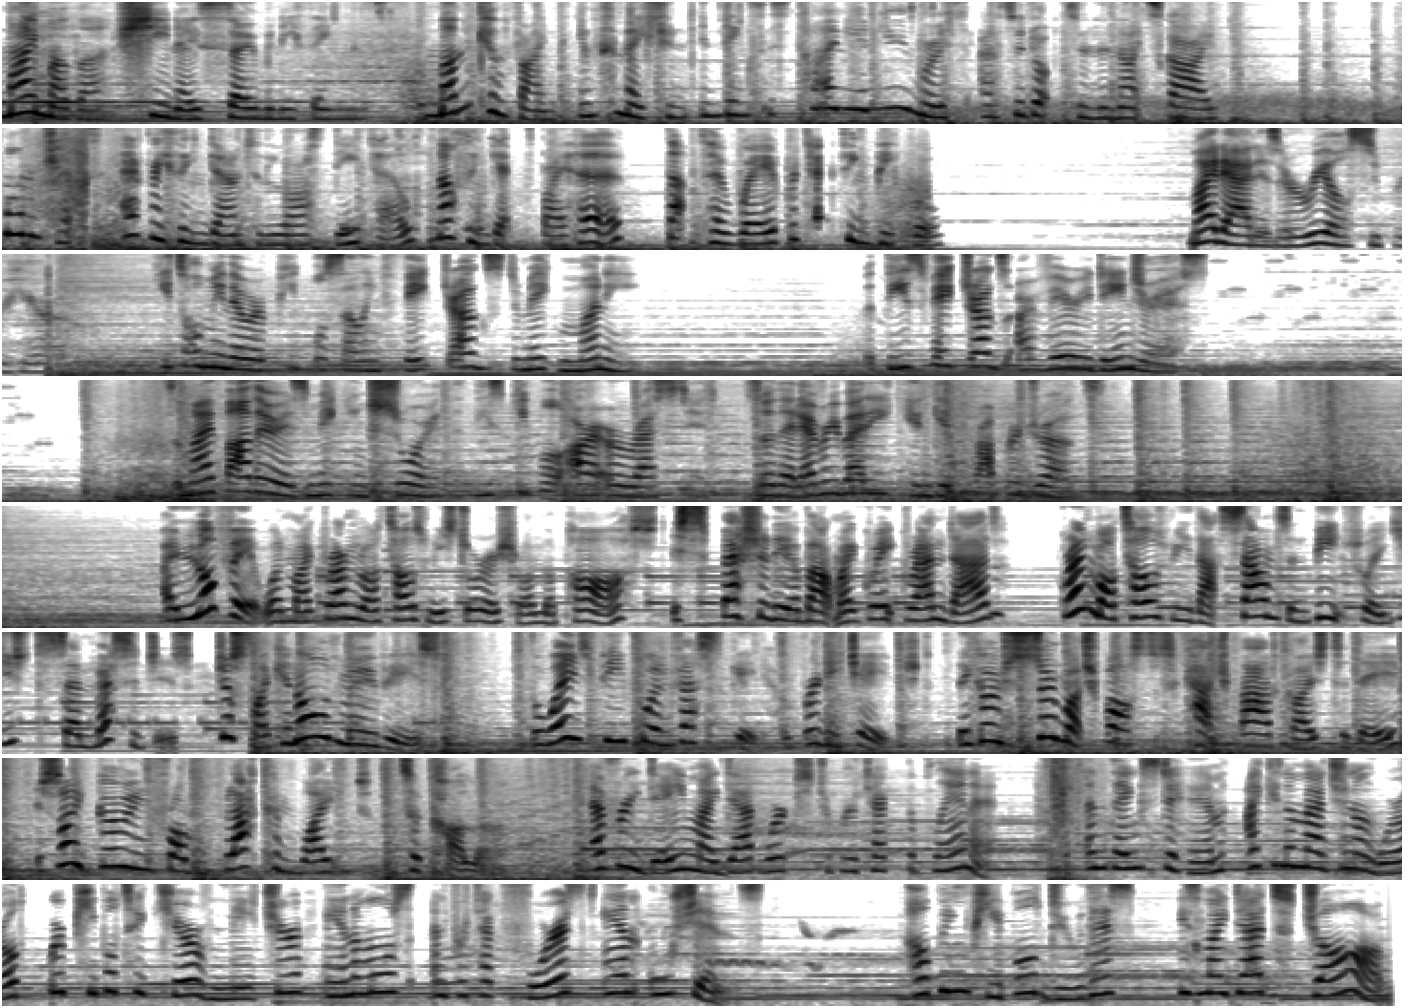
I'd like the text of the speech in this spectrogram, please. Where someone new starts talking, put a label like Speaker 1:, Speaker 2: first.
Speaker 1: My mother, she knows so many things. Mum can find information in things as tiny and numerous as the dots in the night sky. Mum checks everything down to the last detail. Nothing gets by her. That's her way of protecting people.
Speaker 2: My dad is a real superhero. He told me there were people selling fake drugs to make money. But these fake drugs are very dangerous. So my father is making sure that these people are arrested so that everybody can get proper drugs.
Speaker 3: I love it when my grandma tells me stories from the past, especially about my great granddad. Grandma tells me that sounds and beeps were used to send messages, just like in old movies. The ways people investigate have really changed. They go so much faster to catch bad guys today. It's like going from black and white to color.
Speaker 1: Every day, my dad works to protect the planet. And thanks to him, I can imagine a world where people take care of nature, animals, and protect forests and oceans. Helping people do this is my dad's job.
